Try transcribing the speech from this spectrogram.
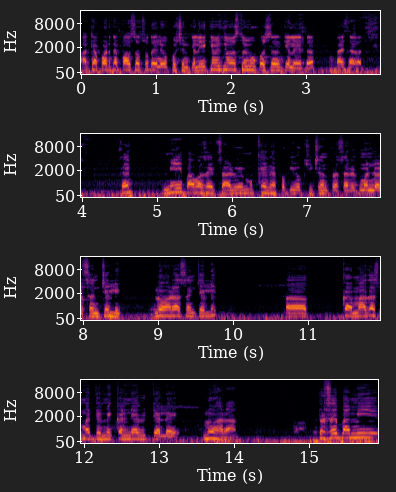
अख्ख्या पडत्या पावसात सुद्धा यांनी उपोषण केलं. एकवीस दिवस तुम्ही उपोषण केलं इथं. काय सांगाल? साहेब मी बाबासाहेब साळवे मुख्याध्यापक योग शिक्षण प्रसारक मंडळ संचलित लोहारा संचलित क मागास माध्यमिक कन्या विद्यालय लोहारा. तर साहेब आम्ही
